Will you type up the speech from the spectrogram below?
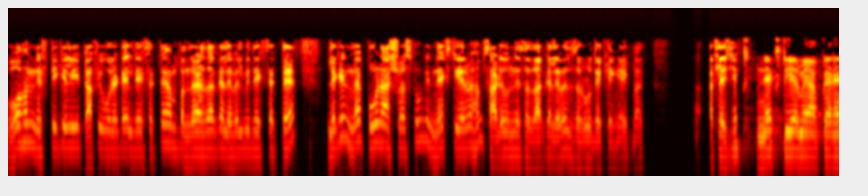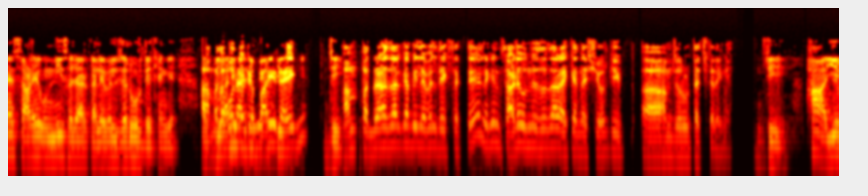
वो हम निफ्टी के लिए काफ़ी वोलेटाइल देख सकते हैं, हम पंद्रह हज़ार का लेवल भी देख सकते हैं, लेकिन मैं पूर्ण आश्वस्त हूँ कि नेक्स्ट ईयर में हम साढ़े उन्नीस हज़ार का लेवल ज़रूर देखेंगे एक बार। अखिलेश जी। नेक्स्ट ईयर में आप कह रहे हैं साढ़े उन्नीस हज़ार का लेवल ज़रूर देखेंगे। हाँ, मतलब रहेगी। जी। हम पंद्रह हज़ार का भी लेवल देख सकते हैं लेकिन साढ़े उन्नीस हज़ार आई कैन एश्योर की हम ज़रूर टच करेंगे। जी। हाँ ये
